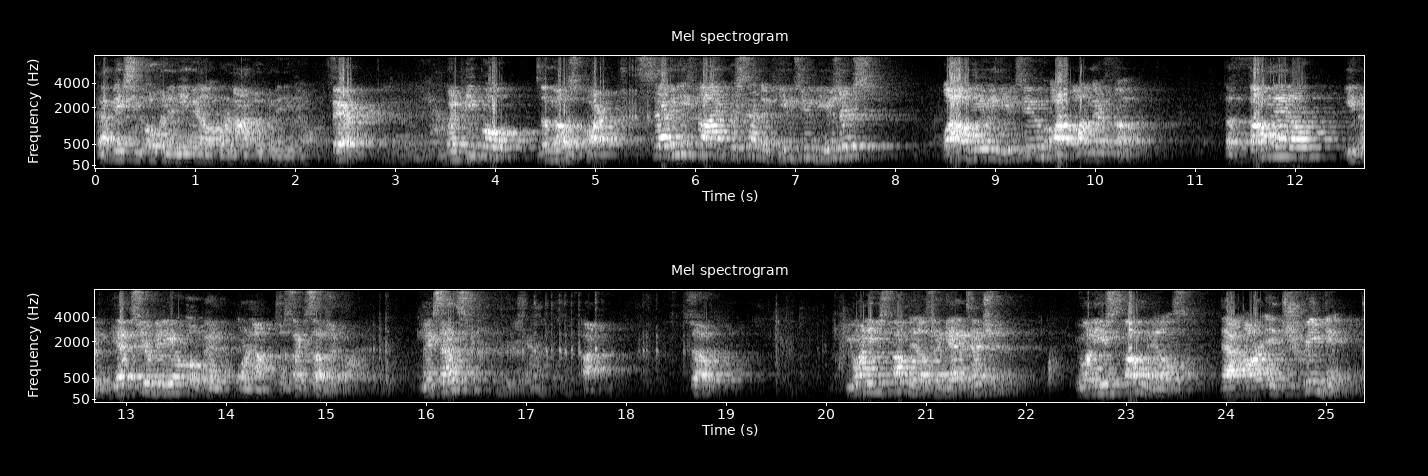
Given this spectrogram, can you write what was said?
that makes you open an email or not open an email. Fair? When people, the most part, 75% of YouTube users, while viewing YouTube, are on their phone. The thumbnail either gets your video open or not, just like subject line. Make sense? So, you want to use thumbnails that get attention. You want to use thumbnails that are intriguing.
